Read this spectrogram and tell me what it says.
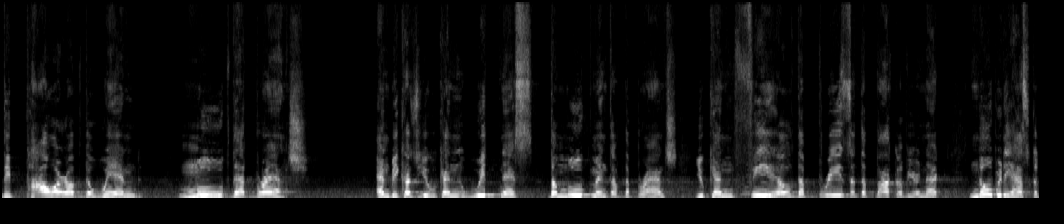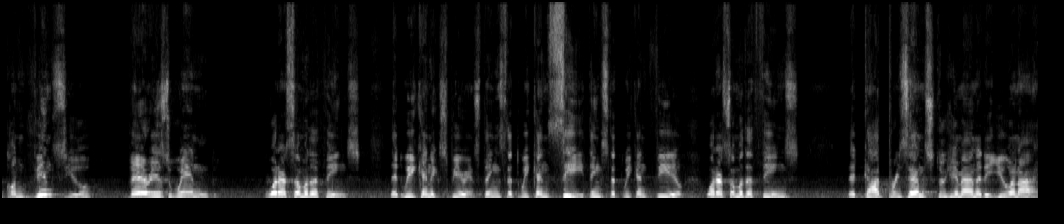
the power of the wind move that branch. And because you can witness the movement of the branch, you can feel the breeze at the back of your neck. Nobody has to convince you there is wind. What are some of the things that we can experience, things that we can see, things that we can feel? What are some of the things that God presents to humanity, you and I,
